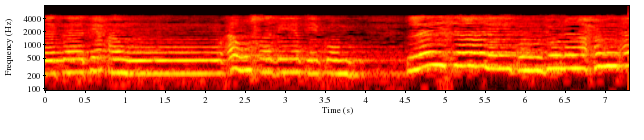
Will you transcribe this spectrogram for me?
مفاتحا أو صديقكم. ليس عليكم جناح أن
